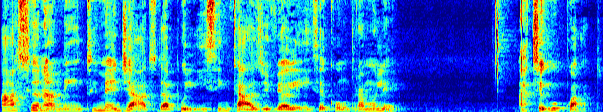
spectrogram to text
acionamento imediato da polícia em caso de violência contra a mulher. Artigo 4.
